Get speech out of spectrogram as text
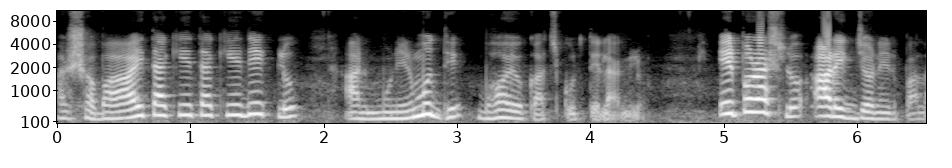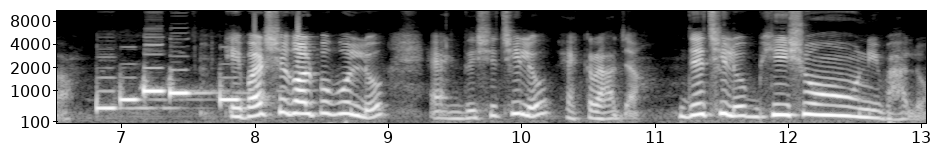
আর সবাই তাকিয়ে তাকিয়ে দেখল আর মনের মধ্যে ভয়ও কাজ করতে লাগল। এরপর আসলো আরেকজনের পালা। এবার সে গল্প বলল, এক দেশে ছিল এক রাজা, যে ছিল ভীষণই ভালো।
